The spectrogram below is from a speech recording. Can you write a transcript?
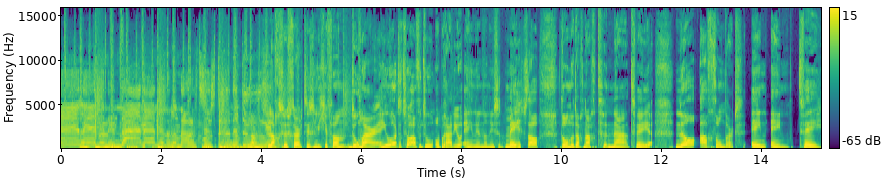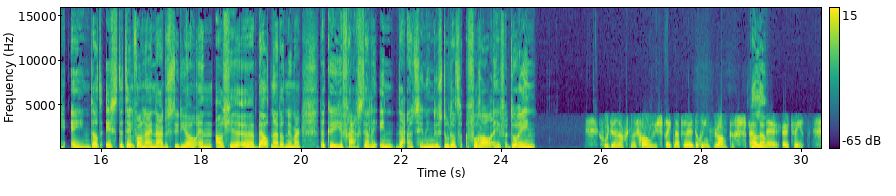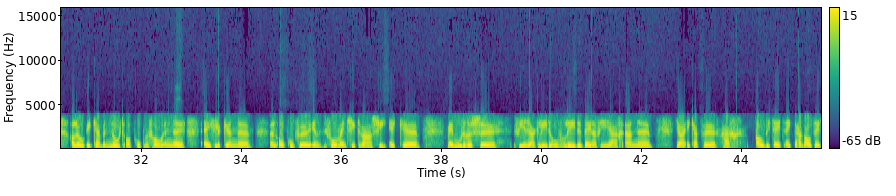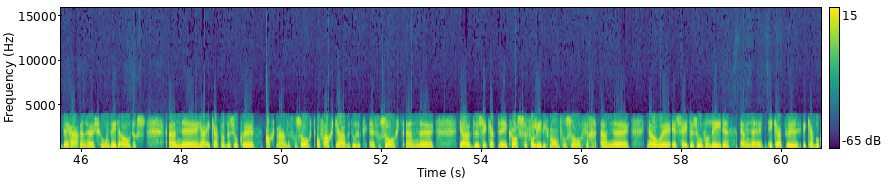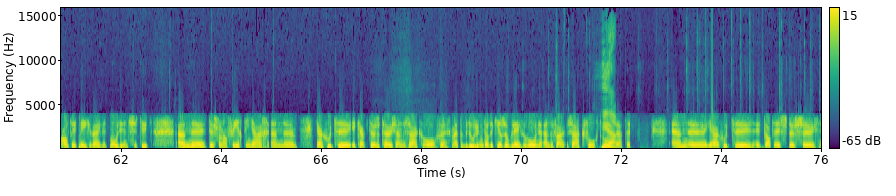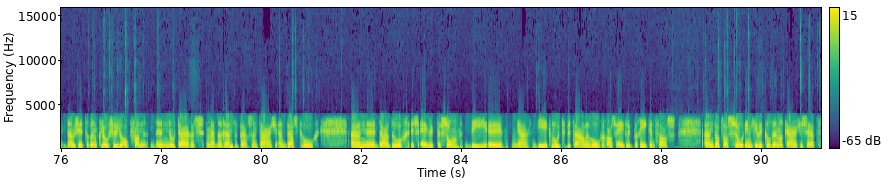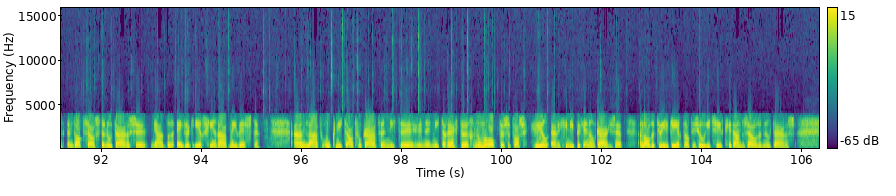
Nachtzuster. Het is een liedje van Doe Maar. En je hoort het zo af en toe op Radio 1. En dan is het meestal donderdagnacht na tweeën. 0800 1121. Dat is de telefoonlijn naar de studio. En als je eh, belt naar dat nummer... dan kun je je vraag stellen in de uitzending. Dus doe dat vooral even. Dorien? Goedenacht mevrouw, u spreekt met eh, Dorien Blankers en, Hallo. eh, uit Weert. Hallo, ik heb een noodoproep mevrouw. En, eh, eigenlijk een, een oproep in, voor mijn situatie. Ik, mijn moeder is vier jaar geleden overleden, bijna vier jaar. En ja, ik heb haar al die tijd, ik heb altijd bij haar in huis gewoond bij de ouders. En eh, ja, ik heb haar dus ook eh, acht maanden verzorgd, of acht jaar bedoel ik, eh, verzorgd. En ja, dus ik, heb, ik was volledig mantelzorger. En nou is zij dus overleden. En ik, heb, ik heb ook altijd meegewerkt in het modeinstituut. En dus vanaf 14 jaar. En ja goed, ik heb dus het huis en de zaak georven... met de bedoeling dat ik hier zou blijven wonen en de zaak voort kon Ja. zetten. En eh, ja, goed, eh, dat is dus... eh nou zit er een clausule op van een notaris met een rentepercentage en best hoog. En daardoor is eigenlijk de som die, ja, die ik moet betalen hoger als eigenlijk berekend was. En dat was zo ingewikkeld in elkaar gezet... en dat zelfs de notarissen ja, er eigenlijk eerst geen raad mee wisten. En later ook niet de advocaten, niet, eh, niet de rechter, noem maar op. Dus het was heel erg geniepig in elkaar gezet. En al de tweede keer dat hij zoiets heeft gedaan, dezelfde notaris.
